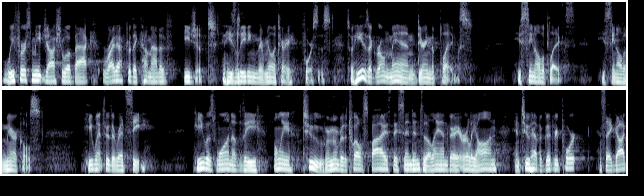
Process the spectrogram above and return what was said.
We first meet Joshua back right after they come out of Egypt and he's leading their military forces. So he is a grown man during the plagues. He's seen all the plagues. He's seen all the miracles. He went through the Red Sea. He was one of the only two. Remember the 12 spies they send into the land very early on and two have a good report and say, God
